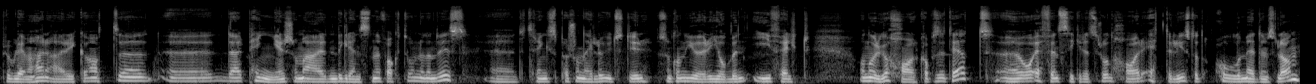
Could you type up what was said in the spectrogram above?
Problemet her er ikke at det er penger som er den begrensende faktoren nødvendigvis. Det trengs personell og utstyr som kan gjøre jobben i felt. Og Norge har kapasitet, uh, og FNs sikkerhetsråd har etterlyst at alle medlemsland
